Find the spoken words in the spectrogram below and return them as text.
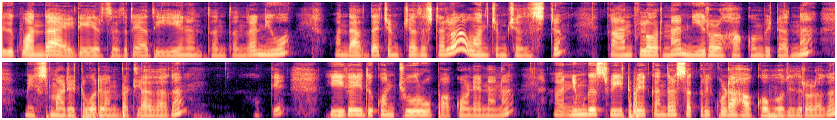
ಇದಕ್ಕೆ ಒಂದು ಐಡಿಯಾ ಇರ್ತದೆ ರೀ ಅದು ಏನಂತಂತಂದ್ರೆ ನೀವು ಒಂದು ಅರ್ಧ ಚಮಚದಷ್ಟಲ್ಲ, ಒಂದು ಚಮಚದಷ್ಟು ಕಾರ್ನ್ಫ್ಲೋರ್ನ ನೀರೊಳಗೆ ಹಾಕೊಂಡ್ಬಿಟ್ಟು ಅದನ್ನ ಮಿಕ್ಸ್ ಮಾಡಿ ಇಟ್ಕೋರಿ ಒಂದು ಬಟ್ಲದಾಗ. ಓಕೆ. ಈಗ ಇದಕ್ಕೊಂದು ಚೂರು ಉಪ್ಪು ಹಾಕ್ಕೊಂಡೆ ನಾನು. ನಿಮ್ಗೆ ಸ್ವೀಟ್ ಬೇಕಂದ್ರೆ ಸಕ್ಕರೆ ಕೂಡ ಹಾಕೋಬೋದು ಇದ್ರೊಳಗೆ.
